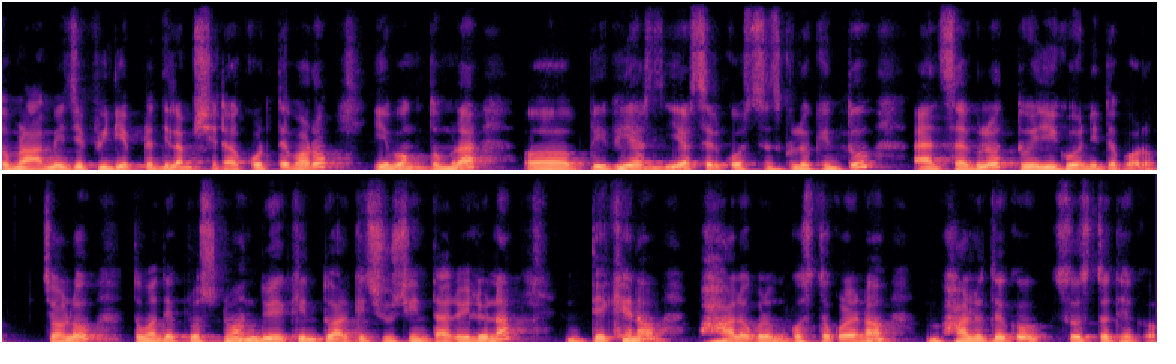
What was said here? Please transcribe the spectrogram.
তোমরা আমি যে পিডিএফটা দিলাম সেটাও করতে পারো এবং তোমরা প্রিভিয়াস ইয়ার্সের কোশ্চেন্সগুলো কিন্তু অ্যান্সারগুলো তৈরি করে নিতে পারো। চলো তোমাদের প্রশ্নমান দুয়ে কিন্তু আর কিছু চিন্তা রইল না। দেখে নাও, ভালো করে মুখস্থ করে নাও। ভালো থেকো, সুস্থ থেকো।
